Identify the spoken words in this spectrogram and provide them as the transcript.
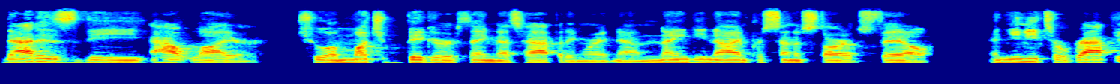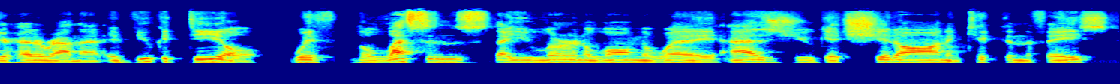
That is the outlier to a much bigger thing that's happening right now. 99% of startups fail. And you need to wrap your head around that. If you could deal with the lessons that you learn along the way as you get shit on and kicked in the face,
